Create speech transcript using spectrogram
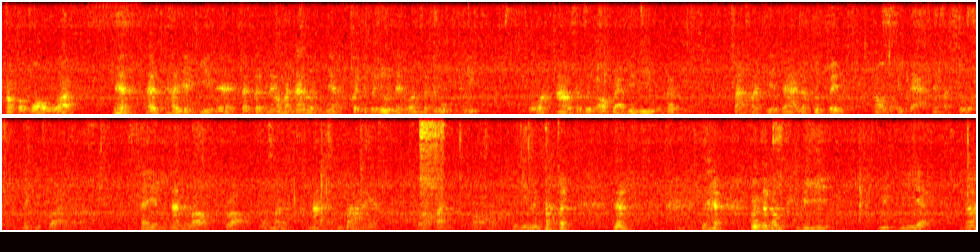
เขาก็บอกว่า เนี่ย ถ้าถ้าอย่างนี้เนี่ย ถ้าเกิดแม่เอามานั่งตรงเนี้ยก็จะไปรู้เนี่ยว่ามันถูกผิดบอกว่าอ้าวถ้าคุณออกแบบดีๆมันก็สามารถที่จะได้ แล้วคุณเป็นเอาไอ้แบบนี่มาตรวจไม่ดีกว่าเหรอใช้มานั่งรอกรอกแล้วมานั่งอธิบายอะหัวปันอย่างนี้เป็นต้นนะนะมันก็ต้องมี วิธีอะนะ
